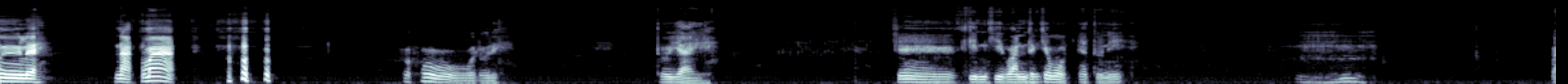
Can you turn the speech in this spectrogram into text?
มือเลย หนักมาก โอ้โห ดูดิ ตัวใหญ่จะกินกี่วันถึงจะหมดเนี่ยตัวนี้ ไป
